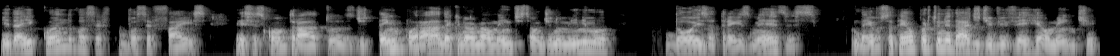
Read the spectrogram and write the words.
E daí, quando você, você faz esses contratos de temporada, que normalmente são de no mínimo dois a três meses, daí você tem a oportunidade de viver realmente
